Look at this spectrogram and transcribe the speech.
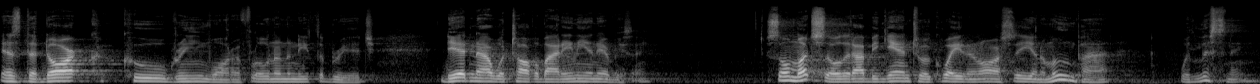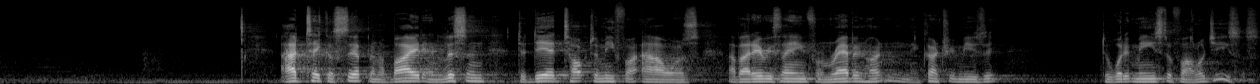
As the dark, cool green water flowed underneath the bridge, Dad and I would talk about any and everything. So much so that I began to equate an RC and a moon pie with listening. I'd take a sip and a bite and listen to Dad talk to me for hours about everything from rabbit hunting and country music to what it means to follow Jesus.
